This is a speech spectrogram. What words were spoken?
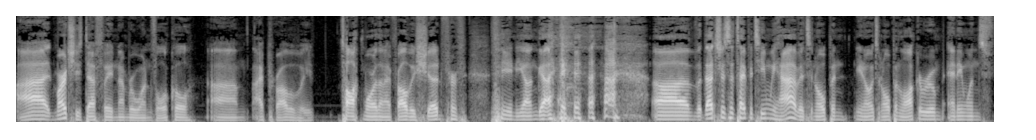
Uh, Marchie's definitely number one vocal. Um, I probably talk more than I probably should for being a young guy. uh, but that's just the type of team we have. It's an open, you know, it's an open locker room. Anyone's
